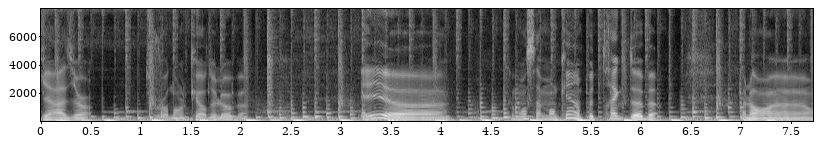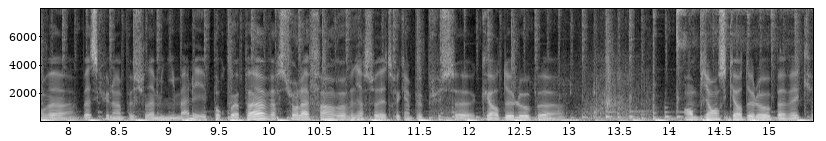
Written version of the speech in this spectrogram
Radio, toujours dans le cœur de l'aube. Et euh, commence à manquer un peu de track dub. Alors euh, on va basculer un peu sur la minimale et pourquoi pas vers sur la fin revenir sur des trucs un peu plus euh, cœur de l'aube, ambiance cœur de l'aube avec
